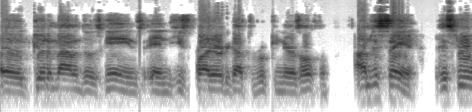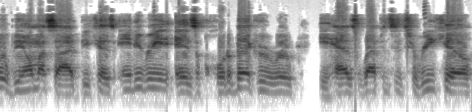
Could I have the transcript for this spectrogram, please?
a good amount of those games, and he's probably already got the rookie years also. I'm just saying, history will be on my side because Andy Reid is a quarterback guru. He has weapons in Tyreek Hill,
